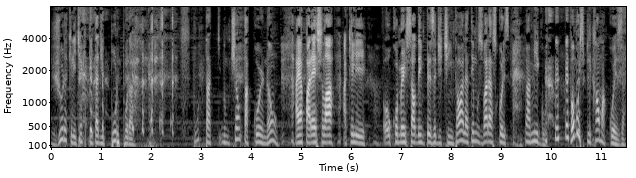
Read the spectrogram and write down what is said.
Jura que ele tinha que pintar de púrpura? Puta que. Não tinha outra cor, não? Aí aparece lá aquele. O comercial da empresa de tinta. Olha, temos várias cores. Meu amigo, vamos explicar uma coisa.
